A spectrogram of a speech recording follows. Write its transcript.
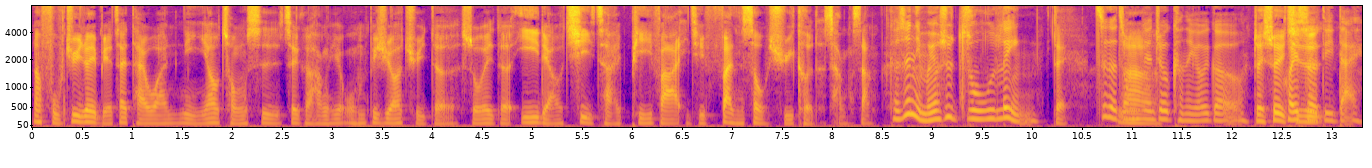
那辅具类别在台湾，你要从事这个行业，我们必须要取得所谓的医疗器材批发以及贩售许可的厂商。可是你们又是租赁，对，这个中间就可能有一个对，所以灰色地带。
